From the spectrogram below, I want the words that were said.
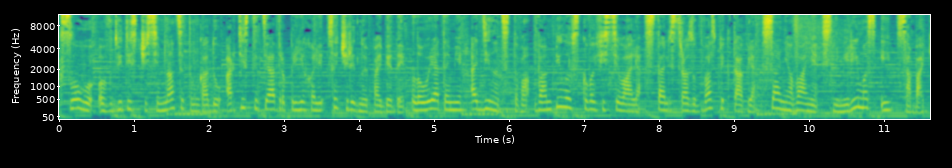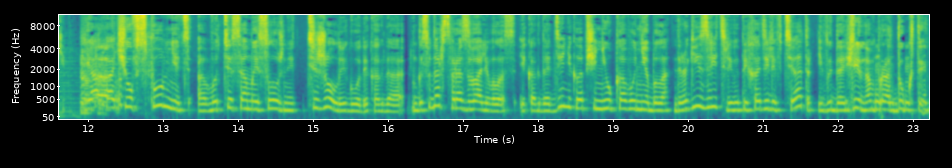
К слову, в 2017 году артисты театра приехали с очередной победой. Лауреатами 11-го Вампиловского фестиваля стали сразу два спектакля «Саня, Ваня, сними Римас» и «Собаки». Я хочу вспомнить э, вот те самые сложные, тяжелые годы, когда государство разваливалось, и когда денег вообще ни у кого не было. Дорогие зрители, вы приходили в театр, и вы дарили нам продукты.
